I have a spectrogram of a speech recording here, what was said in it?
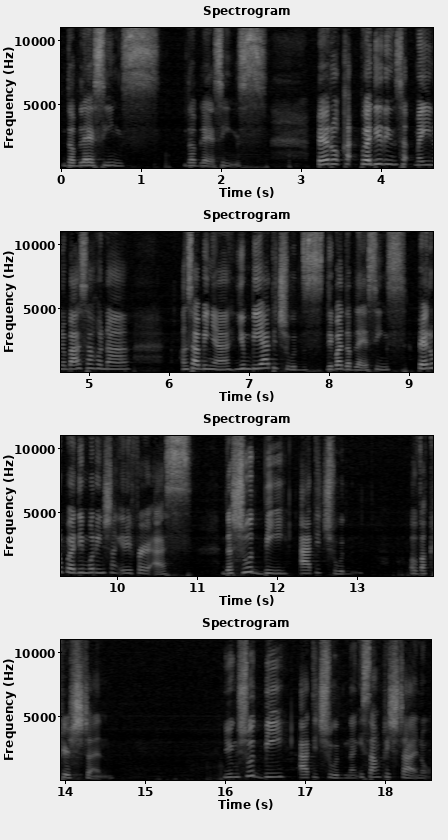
the blessings. The blessings. Pero ka- pwede rin, sa- may nabasa ko na, ang sabi niya, yung Beatitudes, di ba, the blessings, pero pwede mo rin siyang i-refer as the should be attitude of a Christian. Yung should be attitude ng isang Kristiyano.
